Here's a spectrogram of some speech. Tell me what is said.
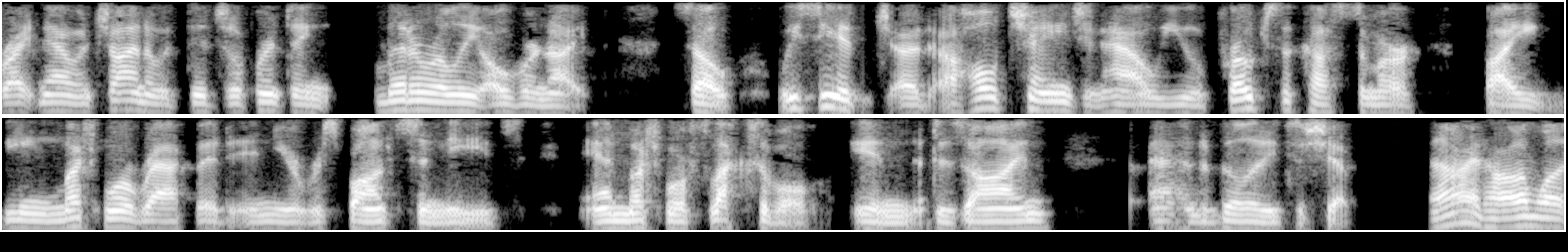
right now in China with digital printing literally overnight. So we see a, a, a whole change in how you approach the customer by being much more rapid in your response to needs and much more flexible in design and ability to ship. All right, Harlan. Well,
